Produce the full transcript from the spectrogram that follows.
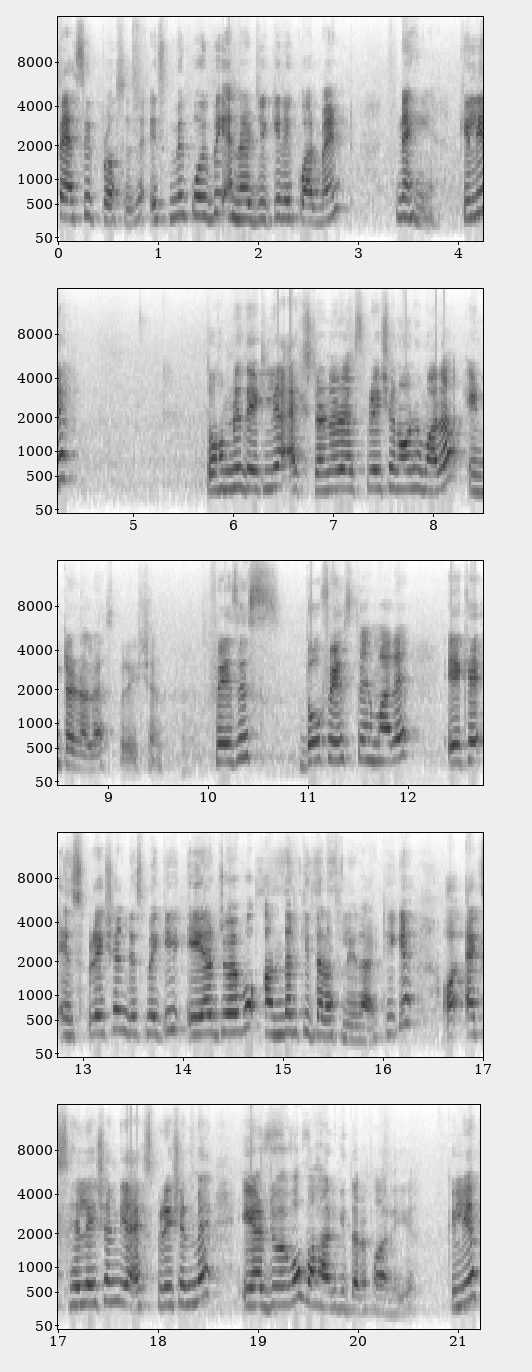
पैसिव प्रोसेस है। इसमें कोई भी एनर्जी की रिक्वायरमेंट नहीं है। क्लियर तो हमने देख लिया एक्सटर्नल रेस्पिरेशन और हमारा इंटरनल रेस्पिरेशन फेजेस दो फ़ेज़ थे हमारे। एक है इंस्पिरेशन जिसमें कि एयर जो है वो अंदर की तरफ़ ले रहा है, ठीक है? और एक्सहेलेशन या एक्सप्रेशन में एयर जो है वो बाहर की तरफ़ आ रही है क्लियर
